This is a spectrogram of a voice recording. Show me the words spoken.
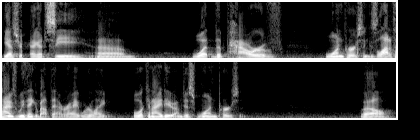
Yesterday, I got to see um, what the power of one person, because a lot of times we think about that, right? We're like, well, what can I do? I'm just one person. Well,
